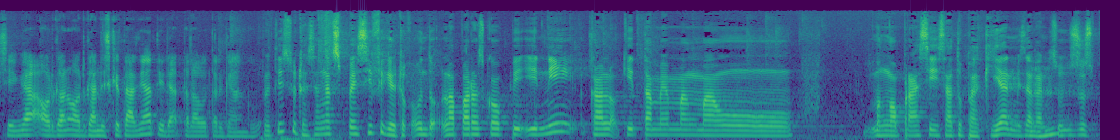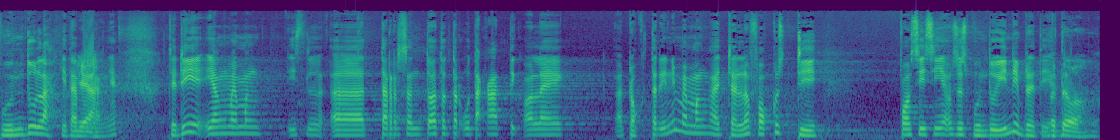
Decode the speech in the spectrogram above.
Sehingga organ-organ di sekitarnya tidak terlalu terganggu. Berarti sudah sangat spesifik ya dok untuk laparoskopi ini kalau kita memang mau mengoperasi satu bagian misalkan usus buntu lah kita. Ya. bilangnya. Jadi yang memang eh, tersentuh atau terutak-atik oleh eh, dokter ini memang adalah fokus di posisinya usus buntu ini berarti ya. Betul.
